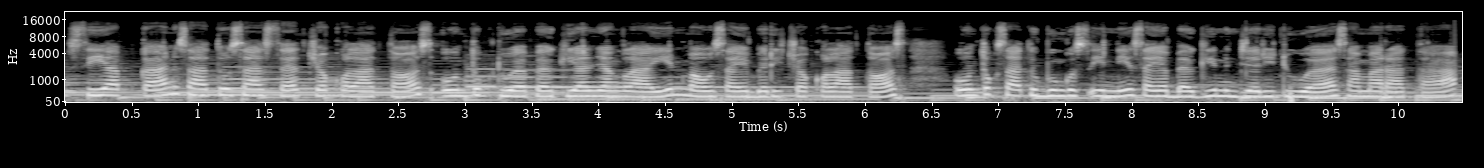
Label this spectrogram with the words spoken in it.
Siapkan satu saset coklatos untuk dua bagian yang lain mau saya beri coklatos. Untuk satu bungkus ini saya bagi menjadi dua sama rata.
